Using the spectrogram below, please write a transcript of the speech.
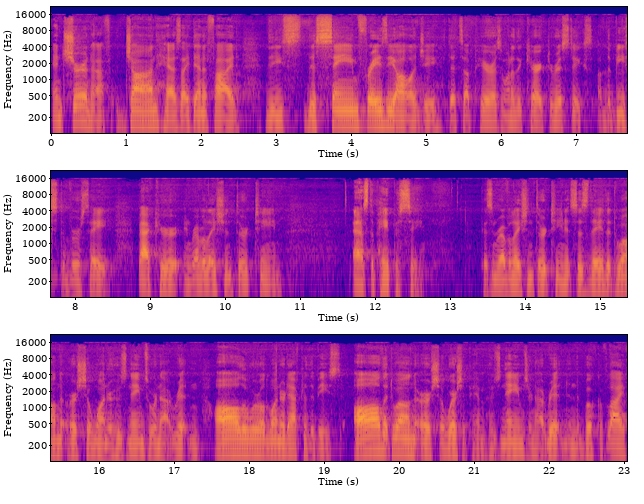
And sure enough, John has identified these, this same phraseology that's up here as one of the characteristics of the beast of verse 8, back here in Revelation 13, as the papacy. Because in Revelation 13 it says, They that dwell on the earth shall wonder, whose names were not written. All the world wondered after the beast. All that dwell on the earth shall worship him, whose names are not written in the book of life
